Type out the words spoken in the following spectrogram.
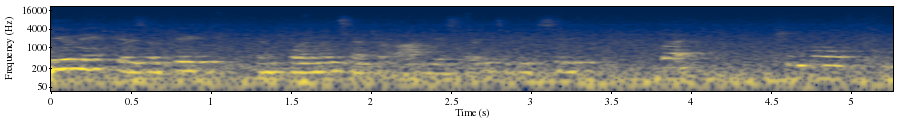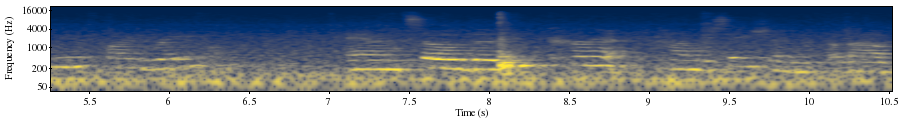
Munich is a big employment center, obviously, it's a big city. But people commute by rail. And so the current conversation about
